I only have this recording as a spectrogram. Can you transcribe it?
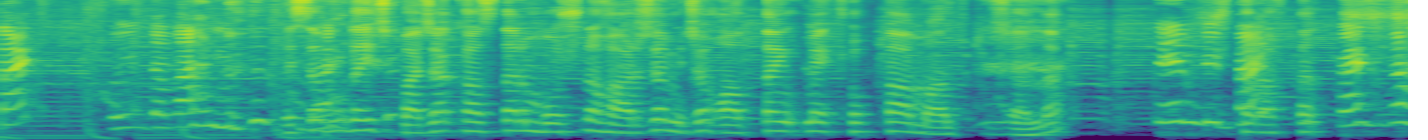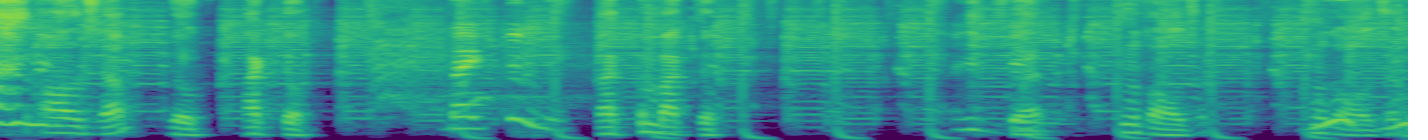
Bak. Oyunda var mı? Mesela burada hiç bacak kaslarımı boşuna harcamayacağım. Alttan gitmek çok daha mantıklı canlar. Sen bir Şu bak. taraftan Bak var mı? alacağım. Yok. Bak yok. Baktın mı? Baktım bak yok. Güzel. Şunu da alacağım. Şunu da alacağım.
